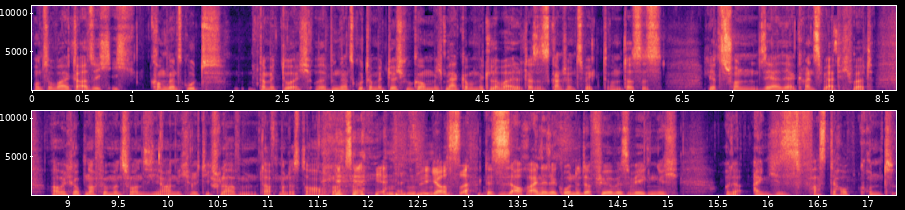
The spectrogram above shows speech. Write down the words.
Und so weiter. Also ich, ich komme ganz gut damit durch oder bin ganz gut damit durchgekommen. Ich merke aber mittlerweile, dass es ganz schön zwickt und dass es jetzt schon sehr, sehr grenzwertig wird. Aber ich glaube, nach 25 Jahren nicht richtig schlafen, darf man das doch auch langsam. ja, das will ich auch sagen. Das ist auch einer der Gründe dafür, weswegen ich, oder eigentlich ist es fast der Hauptgrund,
